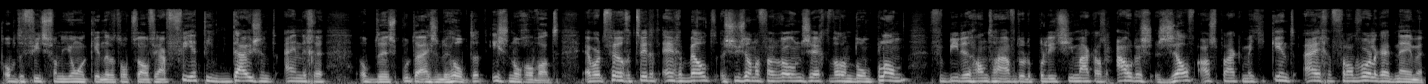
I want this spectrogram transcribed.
op de fiets van de jonge kinderen tot 12 jaar. 14.000 eindigen op de spoedeisende hulp. Dat is nogal wat. Er wordt veel getwitterd en gebeld. Suzanne van Roon zegt, wat een dom plan. Verbieden handhaven door de politie. Maak als ouders zelf afspraken met je kind. Eigen verantwoordelijkheid nemen.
